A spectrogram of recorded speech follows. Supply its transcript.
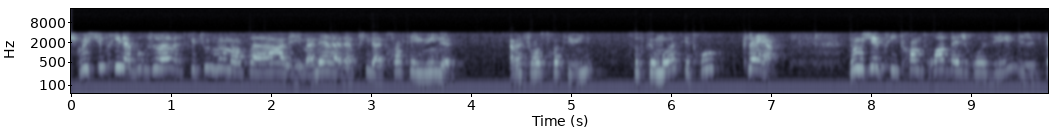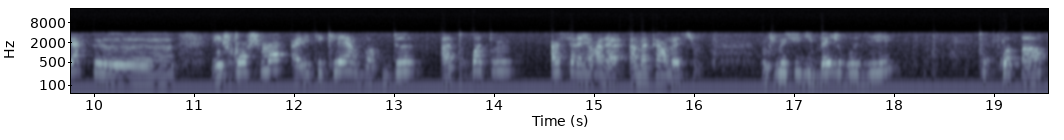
Je me suis pris la bourgeoise parce que tout le monde en parle et ma mère elle a pris la 31 référence 31, sauf que moi c'est trop clair. Donc j'ai pris 33 beige rosé, j'espère que... Et franchement, elle était claire, voire 2 à 3 tons inférieurs à, la, ma carnation. Donc je me suis dit beige rosé, pourquoi pas?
